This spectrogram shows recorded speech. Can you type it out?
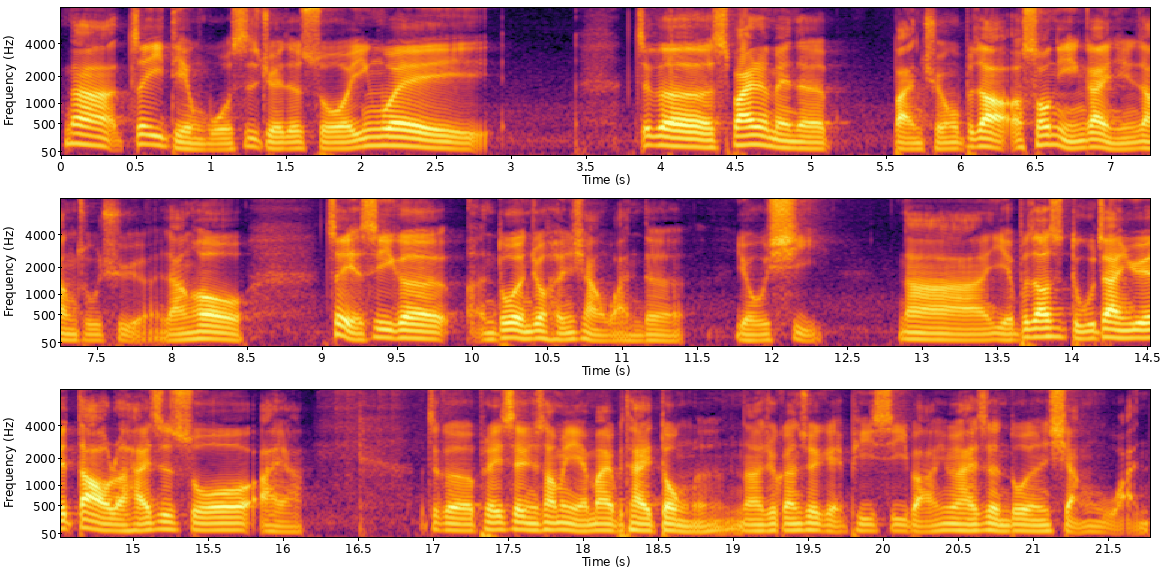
那这一点我是觉得说，因为这个 Spider-Man 的版权我不知道，Sony 应该已经让出去了，然后这也是一个很多人就很想玩的游戏，那也不知道是独占约到了，还是说，哎呀，这个 PlayStation 上面也卖不太动了，那就干脆给 PC 吧，因为还是很多人想玩，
